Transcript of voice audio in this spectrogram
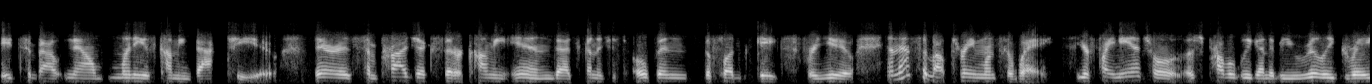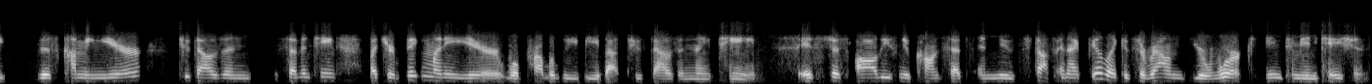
It's about now money is coming back to you. There is some projects that are coming in that's going to just open the floodgates for you. And that's about three months away. Your financial is probably going to be really great this coming year 2017 but your big money year will probably be about 2019. It's just all these new concepts and new stuff. And I feel like it's around your work in communications,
